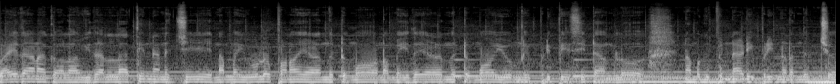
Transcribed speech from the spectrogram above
வயதான காலம் இதெல்லாத்தையும் நினச்சி நம்ம இவ்வளோ பணம் இழந்துட்டோமோ நம்ம இதை இழந்துட்டோமோ இவங்க இப்படி பேசிட்டாங்களோ நமக்கு பின்னாடி இப்படி நடந்துச்சோ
